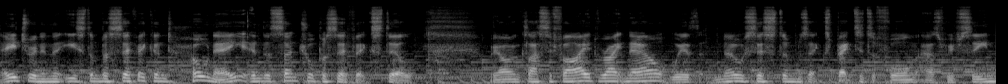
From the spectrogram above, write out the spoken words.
Adrian in the Eastern Pacific, and Hone in the Central Pacific still. We are unclassified right now with no systems expected to form as we've seen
